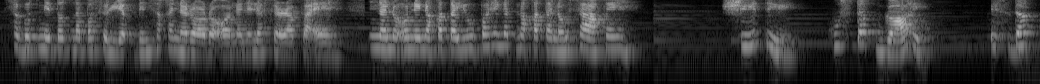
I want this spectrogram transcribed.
Sagot nito't napasulyap din sa kinaroroonan nila Sir Rafael na noon ay nakatayo pa rin at nakatanaw sa akin. Shit eh. Who's that guy? Is that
